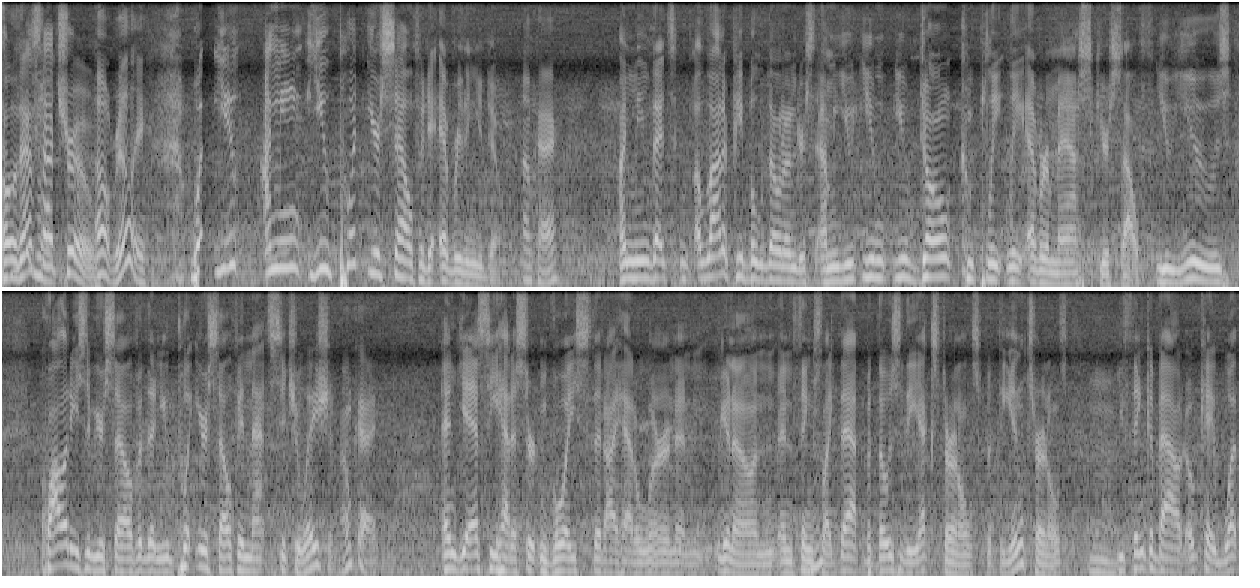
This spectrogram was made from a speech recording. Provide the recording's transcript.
Oh, that's not true. Oh, really? What you I mean, you put yourself into everything you do. Okay. I mean, that's a lot of people don't understand. I mean, you, you, you don't completely ever mask yourself. You use qualities of yourself and then you put yourself in that situation. Okay. And yes, he had a certain voice that I had to learn and, you know, and, and things mm-hmm. like that. But those are the externals. But the internals, mm. you think about, okay, what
